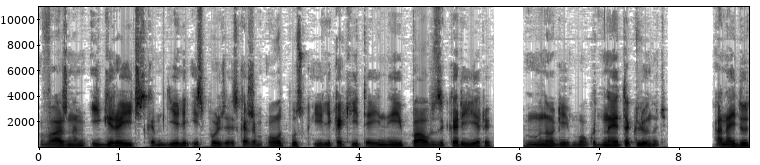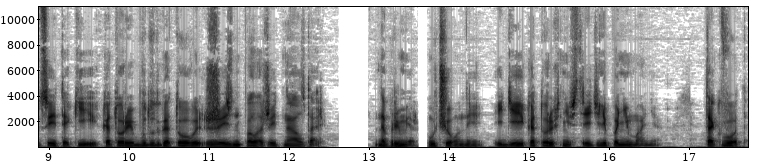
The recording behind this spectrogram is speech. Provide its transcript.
важном и героическом деле, используя, скажем, отпуск или какие-то иные паузы карьеры, многие могут на это клюнуть. А найдутся и такие, которые будут готовы жизнь положить на алтарь. Например, ученые, идеи которых не встретили понимания. Так вот,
